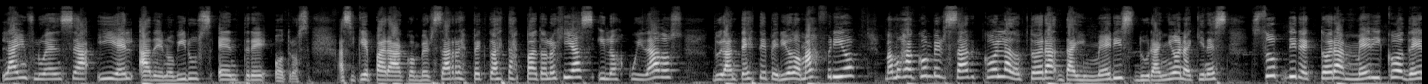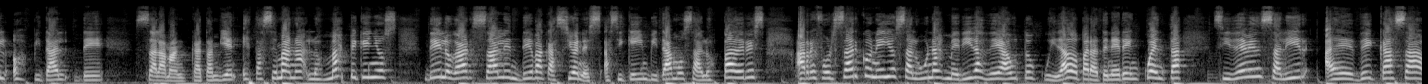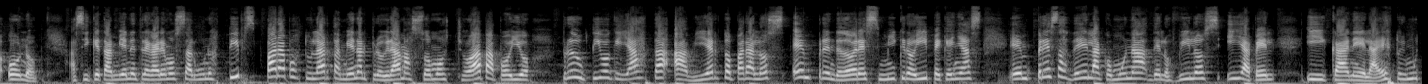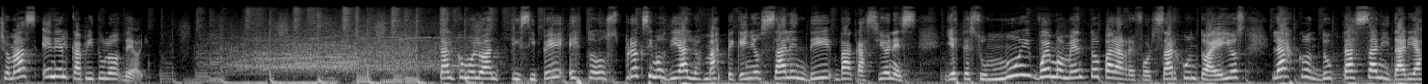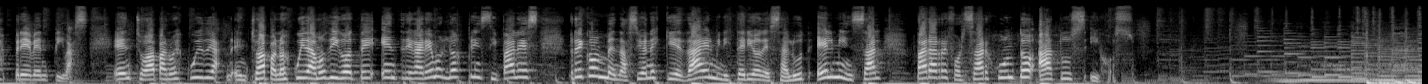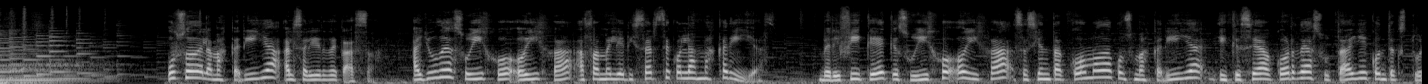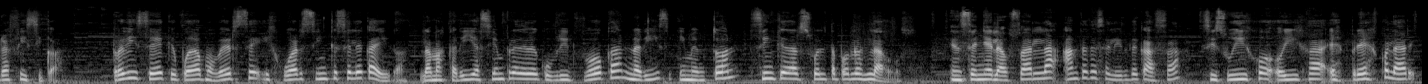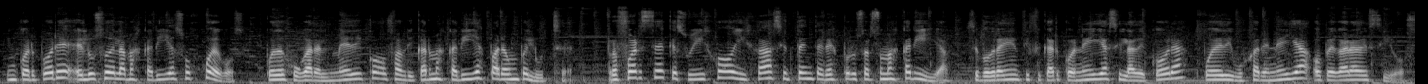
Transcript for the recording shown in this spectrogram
la influenza y el adenovirus, entre otros. Así que para conversar respecto a estas patologías y los cuidados durante este periodo más frío, vamos a conversar con la doctora Daimeris Durañona, quien es sub directora médico del Hospital de Salamanca. También esta semana los más pequeños del hogar salen de vacaciones, así que invitamos a los padres a reforzar con ellos algunas medidas de autocuidado para tener en cuenta si deben salir eh, de casa o no. Así que también entregaremos algunos tips para postular también al programa Somos Choap Apoyo Productivo que ya está abierto para los emprendedores micro y pequeñas empresas de la comuna de Los Vilos y Apel y Canela. Esto y mucho más en el capítulo de hoy. Tal como lo anticipé, estos próximos días los más pequeños salen de vacaciones y este es un muy buen momento para reforzar junto a ellos las conductas sanitarias preventivas. En Choapa nos, en Choapa nos cuidamos, digo, te entregaremos las principales recomendaciones que da el Ministerio de Salud, el MinSal, para reforzar junto a tus hijos. Uso de la mascarilla al salir de casa. Ayude a su hijo o hija a familiarizarse con las mascarillas. Verifique que su hijo o hija se sienta cómoda con su mascarilla y que sea acorde a su talla y contextura física. Revise que pueda moverse y jugar sin que se le caiga. La mascarilla siempre debe cubrir boca, nariz y mentón sin quedar suelta por los lados. Enséñale a usarla antes de salir de casa. Si su hijo o hija es preescolar, incorpore el uso de la mascarilla a sus juegos. Puede jugar al médico o fabricar mascarillas para un peluche. Refuerce que su hijo o hija sienta interés por usar su mascarilla. Se podrá identificar con ella si la decora, puede dibujar en ella o pegar adhesivos.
